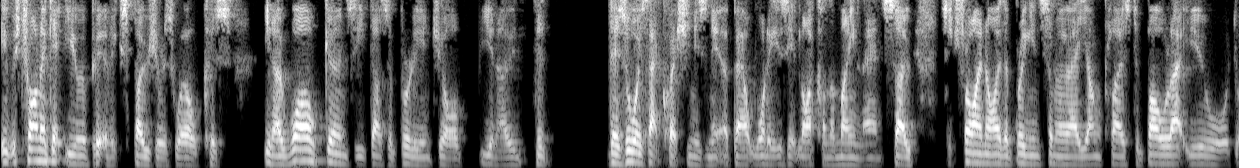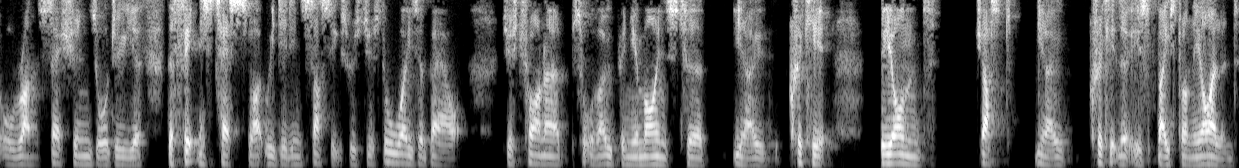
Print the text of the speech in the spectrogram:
it was trying to get you a bit of exposure as well because you know, while Guernsey does a brilliant job, you know, the, there's always that question, isn't it, about what is it like on the mainland? So to try and either bring in some of our young players to bowl at you, or, or run sessions, or do your the fitness tests like we did in Sussex was just always about just trying to sort of open your minds to you know cricket beyond just you know cricket that is based on the island.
